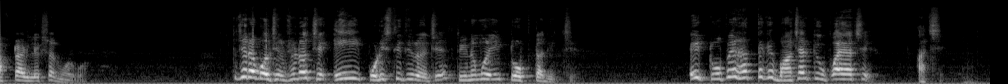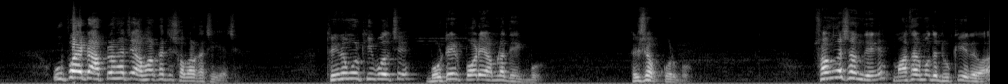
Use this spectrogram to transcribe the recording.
আফটার ইলেকশন বলব। তো যেটা বলছিলাম, সেটা হচ্ছে এই পরিস্থিতি রয়েছে, তৃণমূল এই টোপটা দিচ্ছে। এই টোপের হাত থেকে বাঁচার কি উপায় আছে? আছে। উপায়টা আপনার কাছে আমার কাছে, সবার কাছেই আছে। তৃণমূল কি বলছে? ভোটের পরে আমরা দেখব, হিসাব করব। সঙ্গে সঙ্গে মাথার মধ্যে ঢুকিয়ে দেওয়া,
